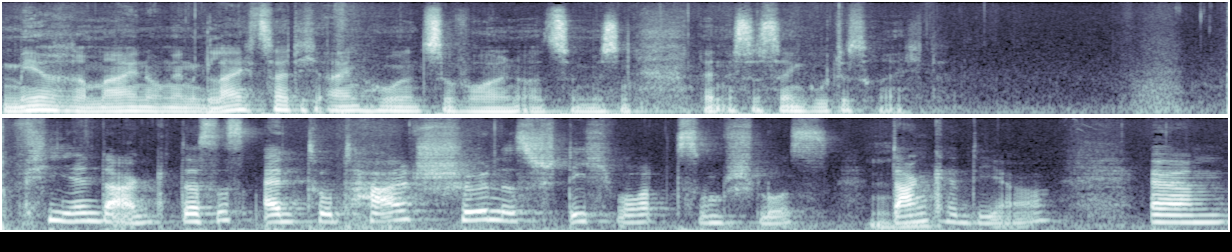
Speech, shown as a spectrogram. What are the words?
mehrere Meinungen gleichzeitig einholen zu wollen oder zu müssen, dann ist das sein gutes Recht. Vielen Dank. Das ist ein total schönes Stichwort zum Schluss. Mhm. Danke dir. Ähm,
